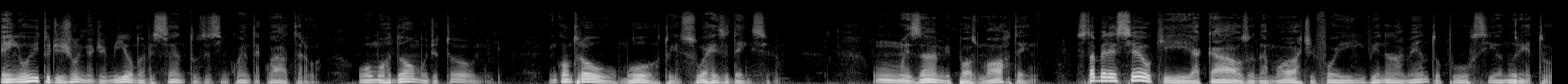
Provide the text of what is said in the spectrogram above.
Em 8 de junho de 1954, o mordomo de Turing encontrou-o morto em sua residência. Um exame pós-mortem estabeleceu que a causa da morte foi envenenamento por cianureto.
